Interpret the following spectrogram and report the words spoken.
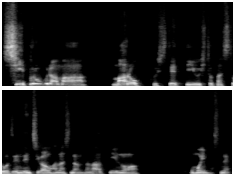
C プログラマー、マロックしてっていう人たちとは全然違う話なんだなっていうのは思いますね。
